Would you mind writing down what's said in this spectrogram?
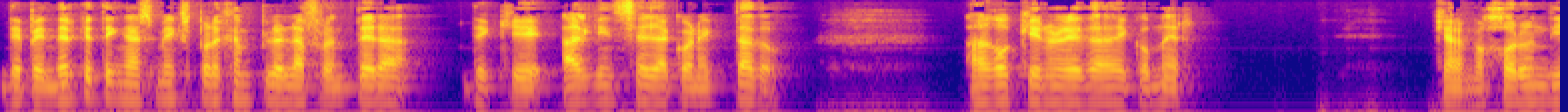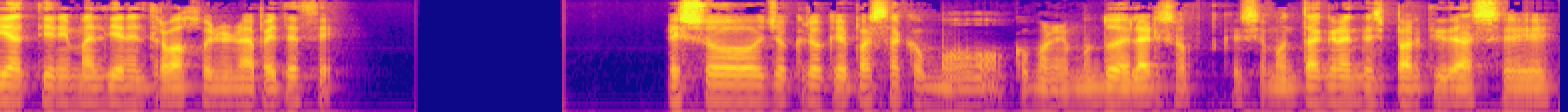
depender que tengas mechs, por ejemplo, en la frontera de que alguien se haya conectado, algo que no le da de comer, que a lo mejor un día tiene mal día en el trabajo y no le apetece, eso yo creo que pasa como, como en el mundo del Airsoft, que se montan grandes partidas eh,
